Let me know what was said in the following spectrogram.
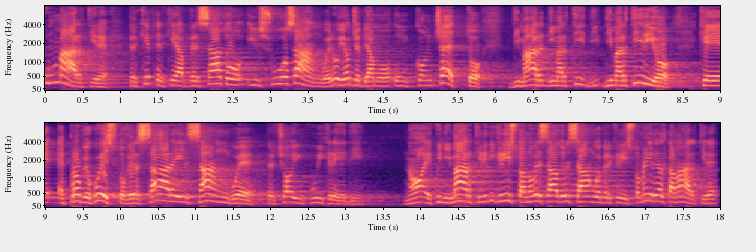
un martire. Perché? Perché ha versato il suo sangue. Noi oggi abbiamo un concetto di, mar, di, marti, di, di martirio che è proprio questo, versare il sangue per ciò in cui credi. No? E quindi i martiri di Cristo hanno versato il sangue per Cristo, ma in realtà martire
